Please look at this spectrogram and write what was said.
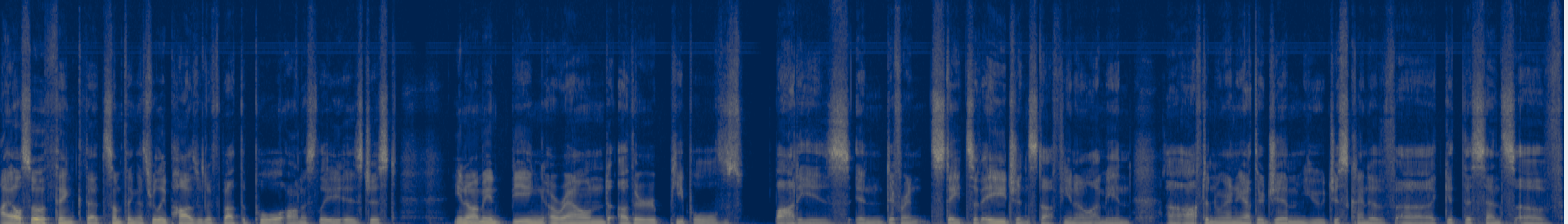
I also think that something that's really positive about the pool, honestly, is just, you know, I mean, being around other people's bodies in different states of age and stuff. You know, I mean, uh, often when you're at their gym, you just kind of uh, get the sense of,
